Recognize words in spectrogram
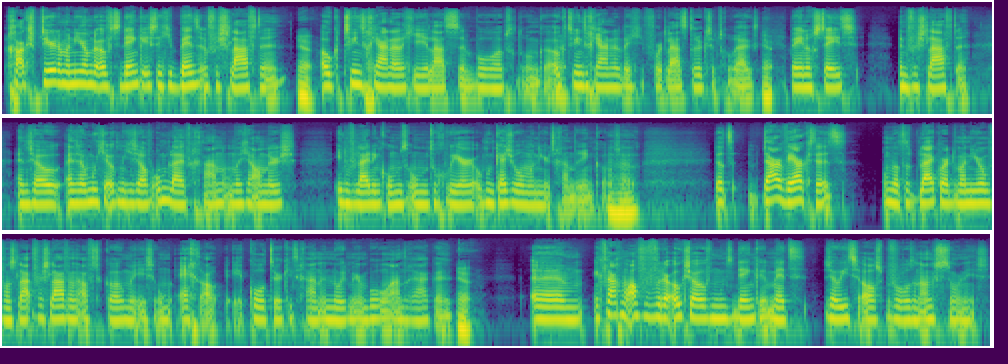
geaccepteerde manier om erover te denken... is dat je bent een verslaafde. Ja. Ook twintig jaar nadat je je laatste borrel hebt gedronken. Ook Ja. twintig jaar nadat je voor het laatst drugs hebt gebruikt... Ja. ben je nog steeds een verslaafde. En zo, en zo moet je ook met jezelf om blijven gaan... omdat je anders in de verleiding komt... om toch weer op een casual manier te gaan drinken of Mhm. zo. Dat, daar werkt het omdat het blijkbaar de manier om van sla- verslaving af te komen is om echt al- cold turkey te gaan en nooit meer een borrel aan te raken. Ja. Ehm, ik vraag me af of we er ook zo over moeten denken met zoiets als bijvoorbeeld een angststoornis.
